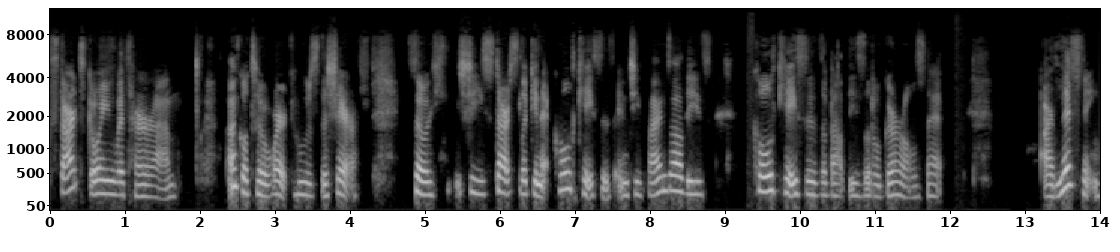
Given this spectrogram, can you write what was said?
starts going with her um, uncle to work, who's the sheriff. So she starts looking at cold cases, and she finds all these cold cases about these little girls that are missing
